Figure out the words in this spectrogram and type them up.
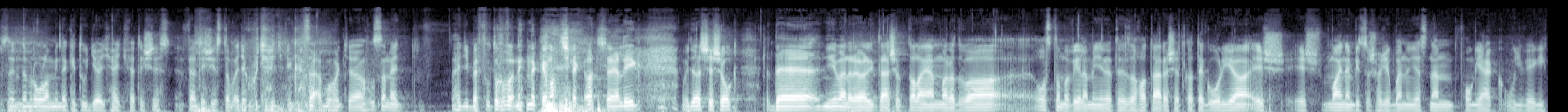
szerintem róla mindenki tudja, hogy hegyfetisista vagyok, úgyhogy igazából, hogy a 21 hegyi befutó van, én nekem az se, az se elég, vagy az se sok, de nyilván a realitások talaján maradva osztom a véleményedet, ez a határeset kategória, és, és majdnem biztos vagyok benne, hogy ezt nem fogják úgy végig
